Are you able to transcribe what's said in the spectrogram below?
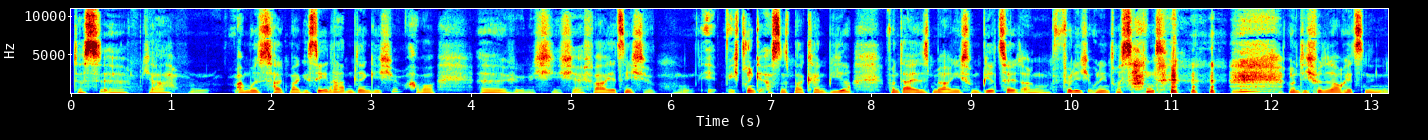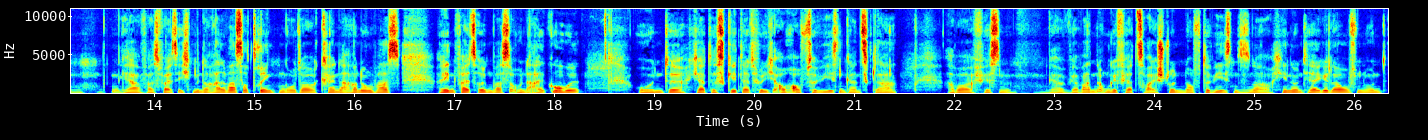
das äh, ja man muss es halt mal gesehen haben, denke ich. Aber äh, ich, ich, war jetzt nicht, ich, ich, trinke erstens mal kein Bier. Von daher ist mir eigentlich so ein Bierzelt völlig uninteressant. und ich würde auch jetzt, ja, was weiß ich, Mineralwasser trinken oder keine Ahnung was. Jedenfalls irgendwas ohne Alkohol. Und äh, ja, das geht natürlich auch auf der Wiesen, ganz klar. Aber wir, sind, ja, wir waren ungefähr zwei Stunden auf der Wiesen, sind auch hin und her gelaufen. Und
